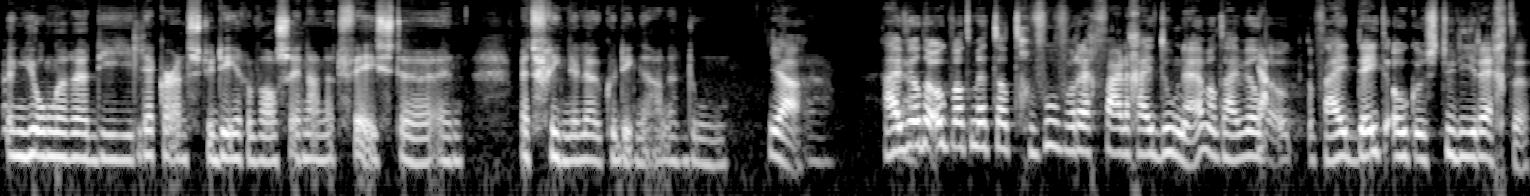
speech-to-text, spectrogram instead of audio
een jongere die lekker aan het studeren was en aan het feesten en met vrienden leuke dingen aan het doen. Ja. Hij wilde ook wat met dat gevoel van rechtvaardigheid doen, hè? Want hij, wilde Ja. ook, of hij deed ook een studie rechten.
